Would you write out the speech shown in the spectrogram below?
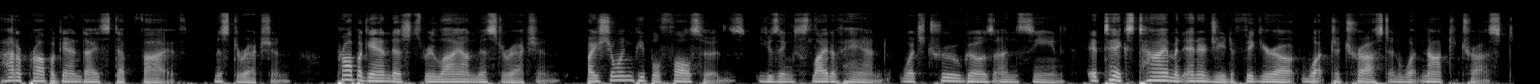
How to propagandize Step 5 Misdirection. Propagandists rely on misdirection. By showing people falsehoods, using sleight of hand, what's true goes unseen. It takes time and energy to figure out what to trust and what not to trust.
